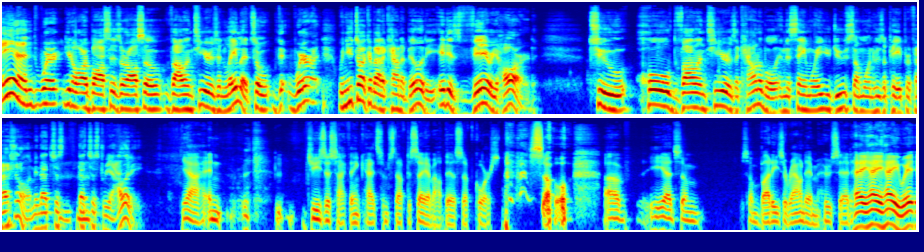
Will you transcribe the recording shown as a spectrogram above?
and where you know our bosses are also volunteers and lay led. So th- where when you talk about accountability, it is very hard to hold volunteers accountable in the same way you do someone who's a paid professional. I mean, that's just mm-hmm. that's just reality. Yeah, and Jesus, I think, had some stuff to say about this, of course. so uh, he had some some buddies around him who said, "Hey, hey, hey, when,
